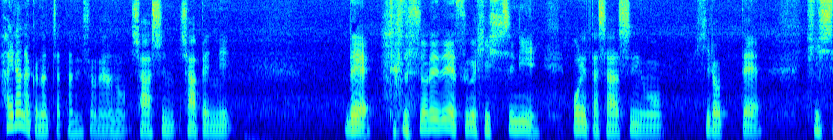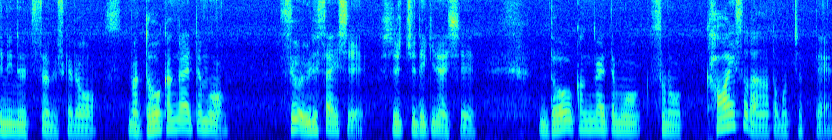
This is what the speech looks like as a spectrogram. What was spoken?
入らなくなっちゃったんですよね。あの写真シャーペンに。で それですごい必死に折れた写真を拾って必死に塗ってたんですけど、まあ、どう考えてもすごいうるさいし集中できないしどう考えてもそのかわいそうだなと思っちゃって。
